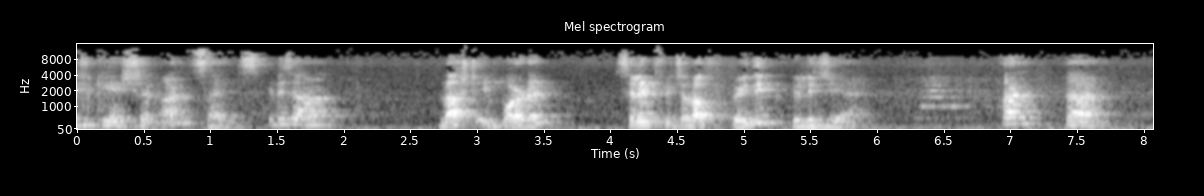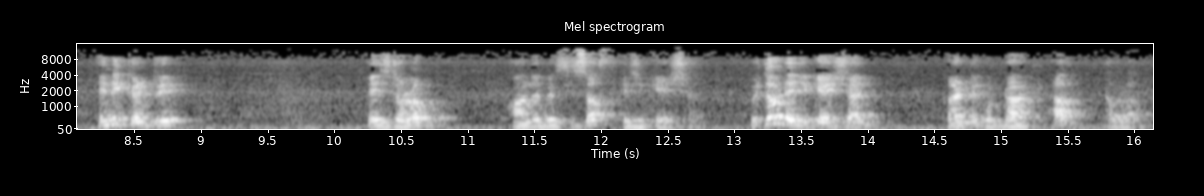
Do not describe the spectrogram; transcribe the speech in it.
education and science. It is a last important salient feature of Vedic religion. And the, any country is developed on the basis of education. Without education, country could not have developed.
